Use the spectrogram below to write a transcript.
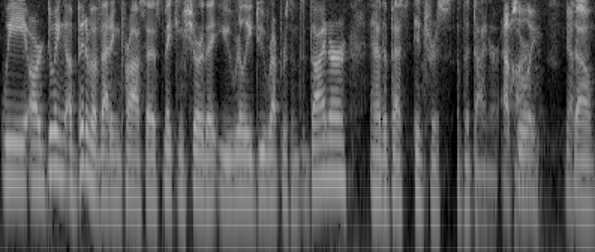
we are doing a bit of a vetting process, making sure that you really do represent the diner and have the best interests of the diner. Absolutely. Yes. So,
